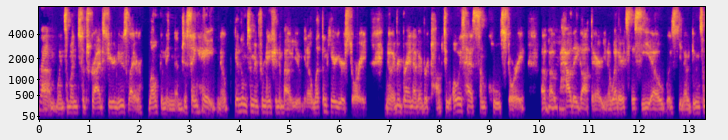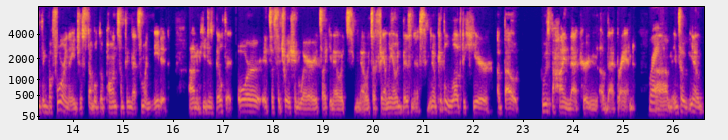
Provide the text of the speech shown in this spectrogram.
Right. Um, when someone subscribes to your newsletter, welcoming them, just saying, hey, you know, give them some information about you, you know, let them hear your story. You know, every brand I've ever talked to always has some cool story about mm-hmm. how they got there. You know, whether it's the CEO was, you know, doing something before and they just stumbled upon something that someone needed. Um, and he just built it. Or it's a situation where it's like, you know, it's, you know, it's a family owned business. You know, people love to hear about who's behind that curtain of that brand. Right. Um, and so, you know,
